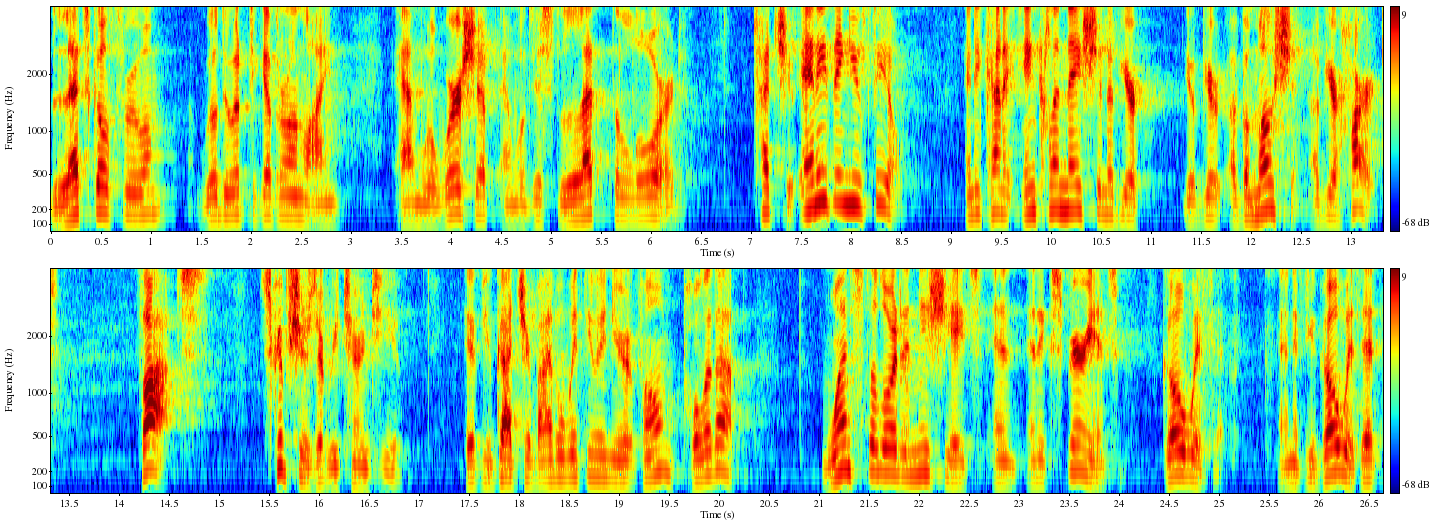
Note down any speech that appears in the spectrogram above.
Let's go through them. We'll do it together online and we'll worship and we'll just let the Lord touch you. Anything you feel, any kind of inclination of your of your of emotion, of your heart, thoughts, scriptures that return to you. If you've got your Bible with you in your phone, pull it up. Once the Lord initiates an, an experience, go with it. And if you go with it,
